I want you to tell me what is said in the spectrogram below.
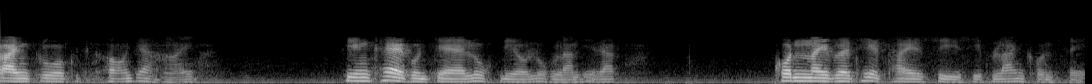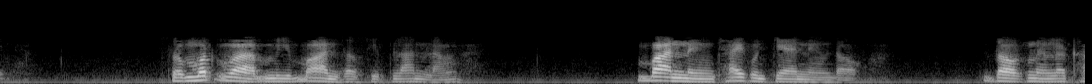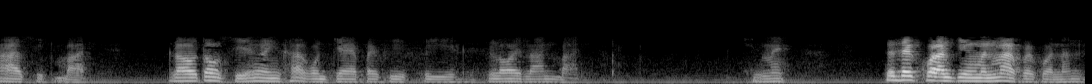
การกลัวของจะหาย เพียงแค่กุญแจลูกเดียวลูกหลานที่รัก คนในประเทศไทยสี่สิบล้านคนเศษ สมมติว่ามีบ้านสักสิบล้านหลัง บ้านหนึ่งใช้กุญแจหนึ่งดอก ดอกหนึ่งราคาสิบบาท เราต้องเสียเงินค่ากุญแจไปฟรีๆร้อยล้านบาท เห็นไหมแต่ในความจริงมันมากไปกว่านั้น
